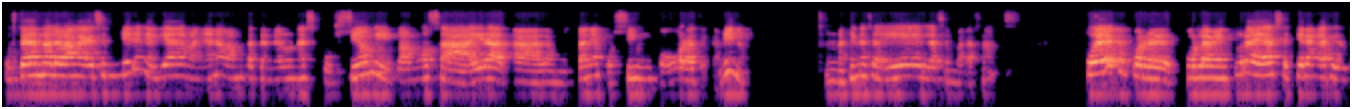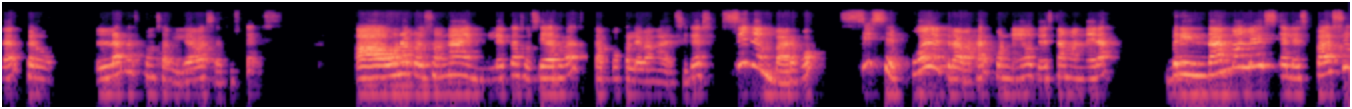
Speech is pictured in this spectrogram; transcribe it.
Ustedes no le van a decir, miren, el día de mañana vamos a tener una excursión y vamos a ir a, la montaña por cinco horas de camino. Imagínense ahí las embarazadas. Puede que por, por la aventura ellas se quieran arriesgar, pero la responsabilidad va a ser de ustedes. A una persona en muletas o sierras tampoco le van a decir eso. Sin embargo, sí se puede trabajar con ellos de esta manera, brindándoles el espacio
